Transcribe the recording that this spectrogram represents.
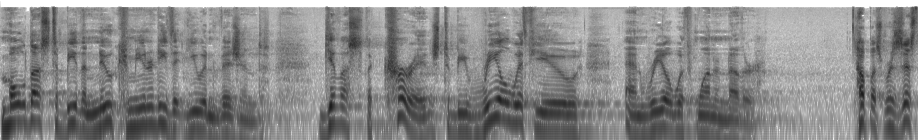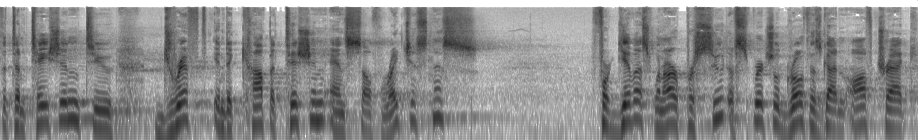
Mold us to be the new community that you envisioned. Give us the courage to be real with you and real with one another. Help us resist the temptation to drift into competition and self righteousness. Forgive us when our pursuit of spiritual growth has gotten off track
